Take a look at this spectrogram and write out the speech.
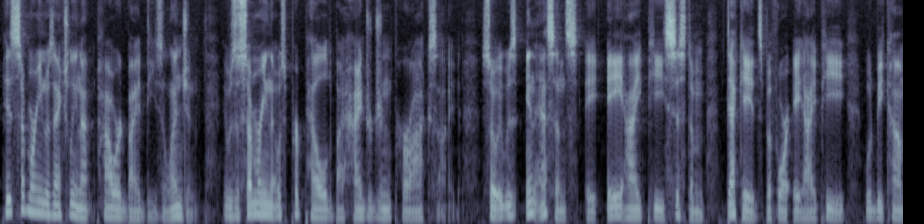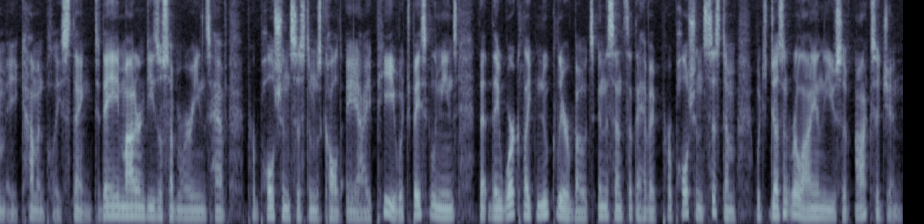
His submarine was actually not powered by a diesel engine. It was a submarine that was propelled by hydrogen peroxide. So it was, in essence, a AIP system decades before AIP would become a commonplace thing. Today, modern diesel submarines have propulsion systems called AIP, which basically means that they work like nuclear boats in the sense that they have a propulsion system which doesn't rely on the use of oxygen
